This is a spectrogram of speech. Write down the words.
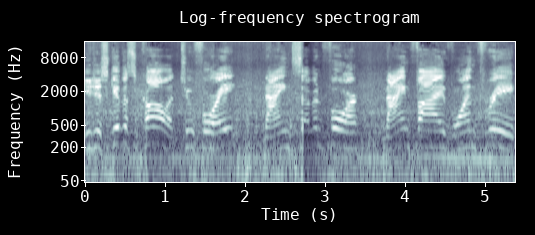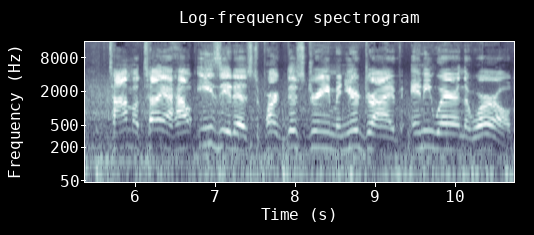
You just give us a call at 248 974 9513. Tom will tell you how easy it is to park this dream in your drive anywhere in the world.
